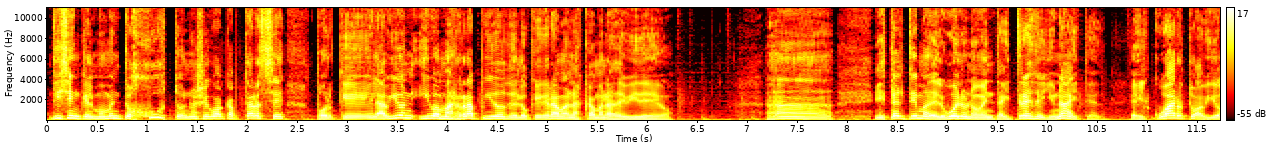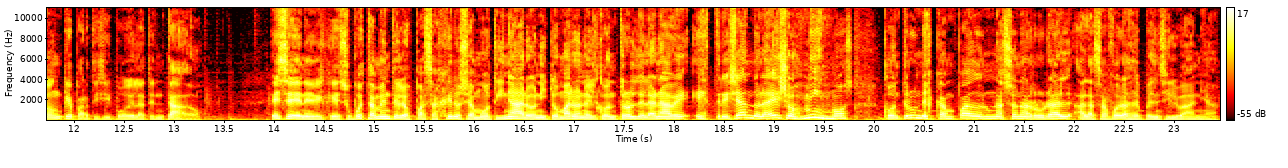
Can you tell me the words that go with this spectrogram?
Dicen que el momento justo no llegó a captarse porque el avión iba más rápido de lo que graban las cámaras de video. Ah, y está el tema del vuelo 93 de United, el cuarto avión que participó del atentado. Ese en el que supuestamente los pasajeros se amotinaron y tomaron el control de la nave, estrellándola ellos mismos contra un descampado en una zona rural a las afueras de Pensilvania.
